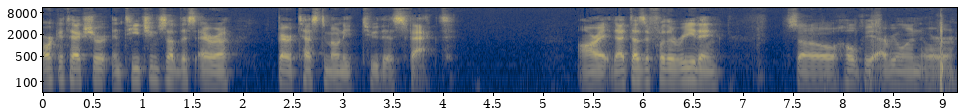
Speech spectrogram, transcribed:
architecture, and teachings of this era bear testimony to this fact. All right, that does it for the reading. So hopefully everyone, or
